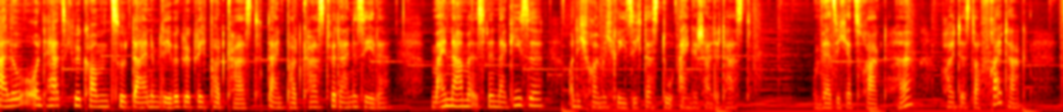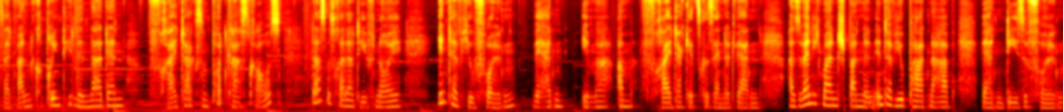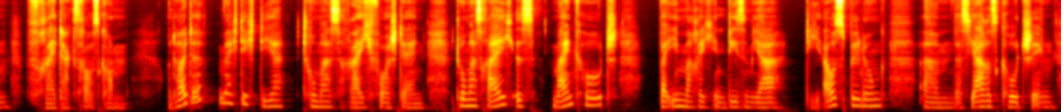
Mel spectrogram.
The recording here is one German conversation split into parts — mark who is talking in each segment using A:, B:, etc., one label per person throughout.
A: Hallo und herzlich willkommen zu deinem Lebe glücklich Podcast, dein Podcast für deine Seele. Mein Name ist Linda Giese und ich freue mich riesig, dass du eingeschaltet hast. Und wer sich jetzt fragt, hä, heute ist doch Freitag. Seit wann bringt die Linda denn freitags einen Podcast raus? Das ist relativ neu. Interviewfolgen werden immer am Freitag jetzt gesendet werden. Also wenn ich mal einen spannenden Interviewpartner habe, werden diese Folgen freitags rauskommen. Und heute möchte ich dir Thomas Reich vorstellen. Thomas Reich ist mein Coach. Bei ihm mache ich in diesem Jahr die Ausbildung, ähm, das Jahrescoaching,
